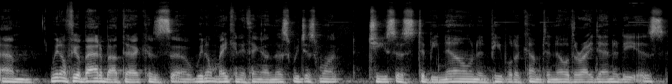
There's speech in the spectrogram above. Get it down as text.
um, we don't feel bad about that because uh, we don't make anything on this. We just want Jesus to be known and people to come to know their identity as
